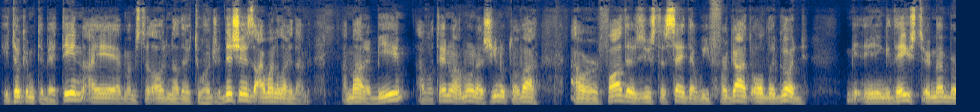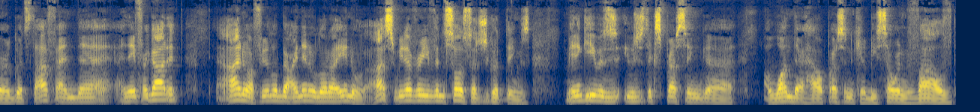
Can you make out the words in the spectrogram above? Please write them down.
he took him to Betin. I am still owed another 200 dishes. I want to learn them. Amar amun tova. Our fathers used to say that we forgot all the good. Meaning they used to remember good stuff and, uh, and they forgot it. I know a few little beininu Lorainu. Us, we never even saw such good things. Meaning he was he was just expressing uh, I wonder how a person can be so involved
